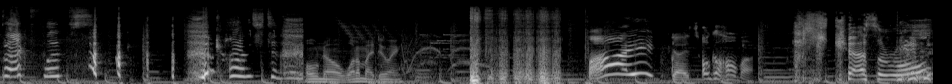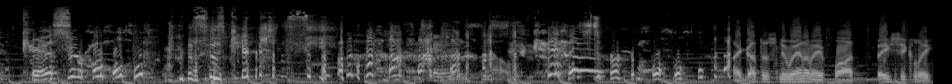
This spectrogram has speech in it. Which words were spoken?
backflips constantly. Oh no, what am I doing? Bye. Guys, Oklahoma. Casserole. Casserole. this is casserole. I got this new anime plot. Basically,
